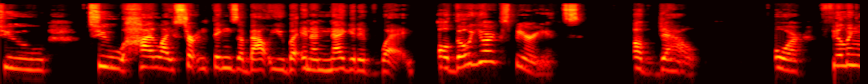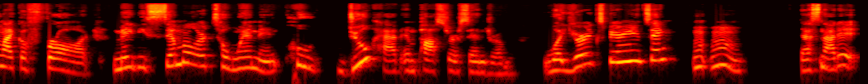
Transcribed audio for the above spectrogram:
to to highlight certain things about you but in a negative way. Although your experience of doubt or feeling like a fraud may be similar to women who do have imposter syndrome. What you're experiencing, mm-mm, that's not it.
